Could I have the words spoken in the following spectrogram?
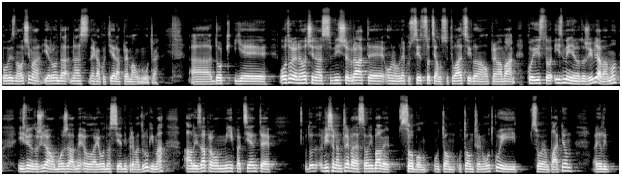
povez na očima jer onda nas nekako tjera prema unutra. Dok je otvorene oči nas više vrate ono u neku socijalnu situaciju i gledamo prema van, koju isto izmijenjeno doživljavamo, izmijenjeno doživljavamo možda ovaj, odnos jedni prema drugima, ali zapravo mi pacijente više nam treba da se oni bave sobom u tom, u tom trenutku i svojom patnjom ili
